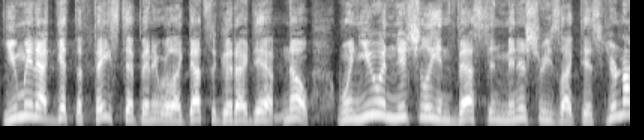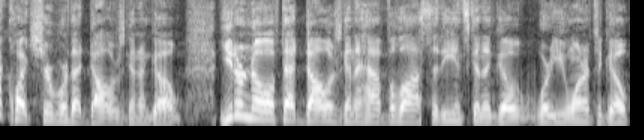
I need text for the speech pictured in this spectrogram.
You may not get the faith step in it, we're like, that's a good idea. No, when you initially invest in ministries like this, you're not quite sure where that dollar is going to go. You don't know if that dollar is going to have velocity, it's going to go where you want it to go.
